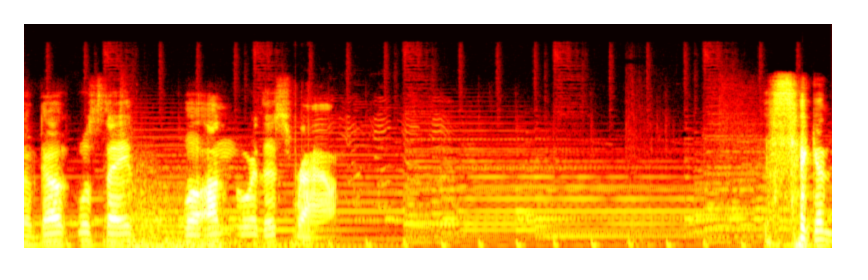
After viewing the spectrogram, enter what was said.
So Goat will stay, will unlure this round. Sick and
